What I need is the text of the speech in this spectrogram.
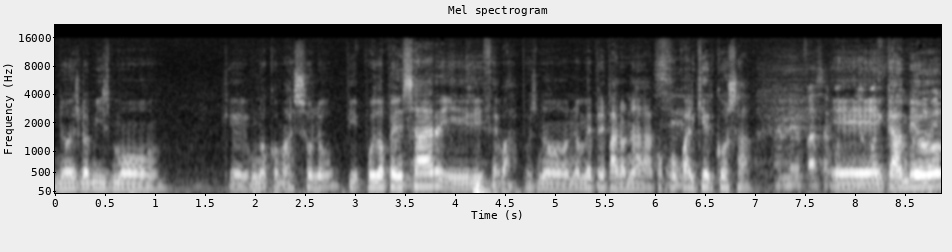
No es lo mismo que uno coma solo. Puedo pensar y dice, va, pues no, no me preparo nada, cojo Sí. cualquier cosa. A mí me pasa con, Eh, yo en cambio,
